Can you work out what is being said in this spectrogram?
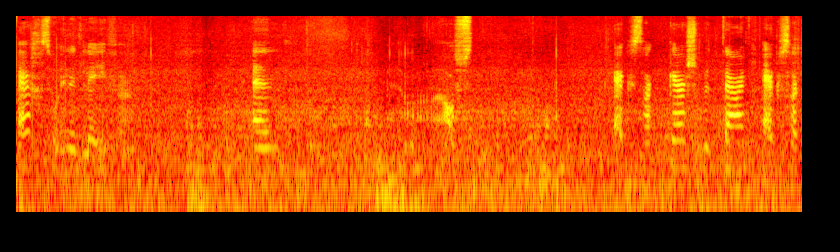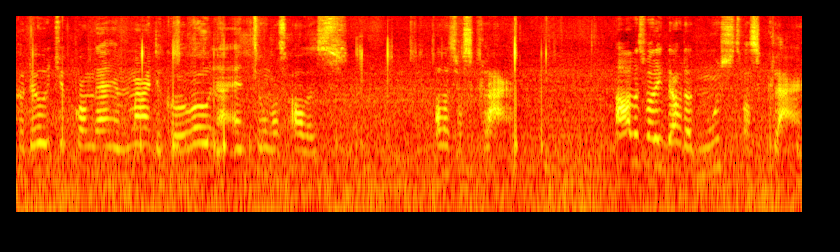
echt toe in het leven? En als extra kers op de taart, extra cadeautje kwam daar in maart de corona en toen was alles, alles was klaar. Alles wat ik dacht dat moest, was klaar.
